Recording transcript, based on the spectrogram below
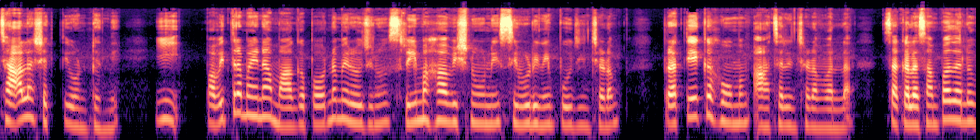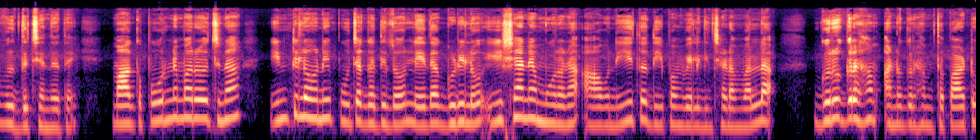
చాలా శక్తి ఉంటుంది. ఈ పవిత్రమైన మాఘ పౌర్ణమి రోజును శ్రీ మహావిష్ణువుని శివుడిని పూజించడం ప్రత్యేక హోమం ఆచరించడం వల్ల సకల సంపదలు వృద్ధి చెందుతాయి. మాఘ పూర్ణిమ రోజున ఇంటిలోని పూజ గదిలో లేదా గుడిలో ఈశాన్య మూలన ఆవు నెయ్యితో దీపం వెలిగించడం వల్ల గురుగ్రహం అనుగ్రహంతో పాటు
